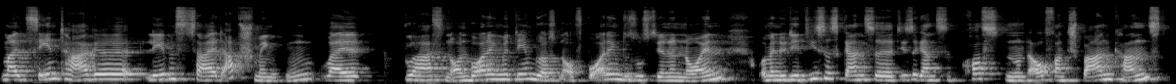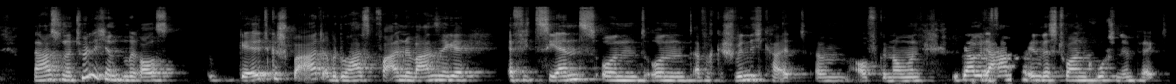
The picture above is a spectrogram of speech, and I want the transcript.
mal zehn Tage Lebenszeit abschminken, weil du hast ein Onboarding mit dem, du hast ein Offboarding, du suchst dir einen neuen. Und wenn du dir dieses ganze, diese ganzen Kosten und Aufwand sparen kannst, dann hast du natürlich hinten raus Geld gespart, aber du hast vor allem eine wahnsinnige Effizienz und, und einfach Geschwindigkeit ähm, aufgenommen. Ich glaube, da haben Investoren großen Impact.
